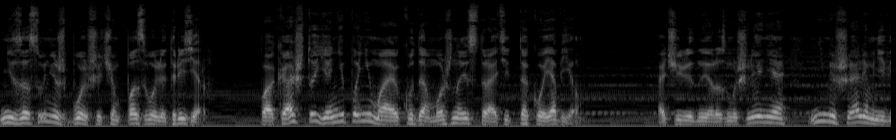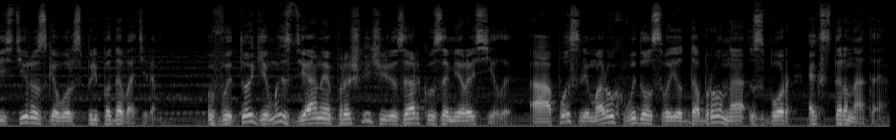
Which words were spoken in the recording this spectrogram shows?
не засунешь больше, чем позволит резерв. Пока что я не понимаю, куда можно истратить такой объем. Очередные размышления не мешали мне вести разговор с преподавателем. В итоге мы с Дианой прошли через арку замера силы, а после Марух выдал свое добро на сбор экстерната.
